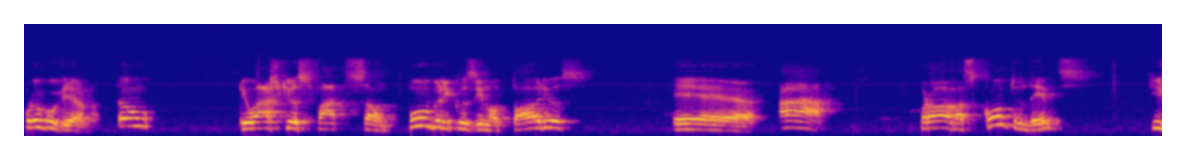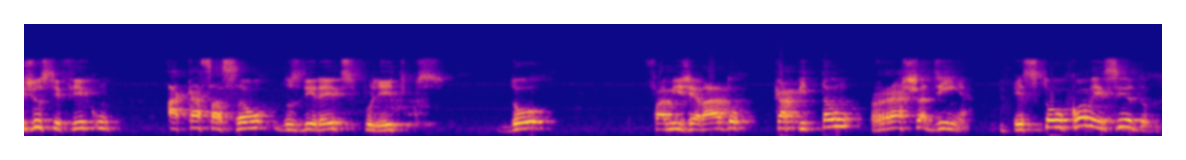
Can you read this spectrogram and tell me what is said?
para o governo. Então, eu acho que os fatos são públicos e notórios, é, há provas contundentes que justificam a cassação dos direitos políticos do famigerado capitão Rachadinha. Estou convencido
